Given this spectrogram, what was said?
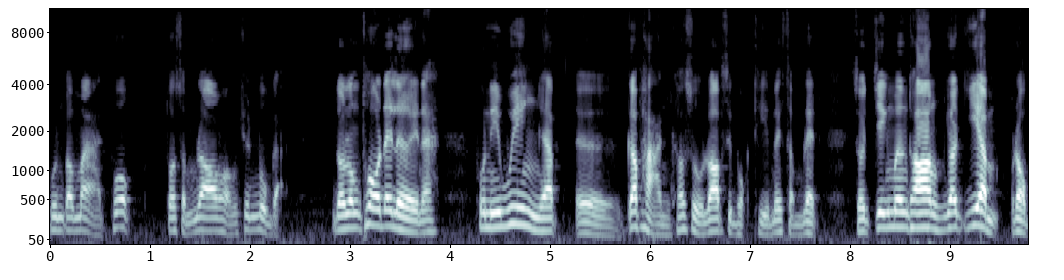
คุณประมาทพวกตัวสำรองของชุนบุกอะ่ะโดนลงโทษได้เลยนะพวกนี้วิ่งครับเออก็ผ่านเข้าสู่รอบ 16 ทีมได้สำเร็จ ส่วนจริงเมืองทองยอดเยี่ยมปรบ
